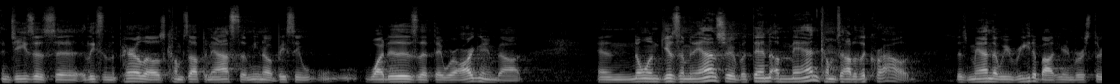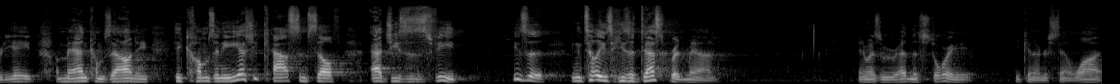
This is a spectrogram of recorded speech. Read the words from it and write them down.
And Jesus, uh, at least in the parallels, comes up and asks them, you know, basically what it is that they were arguing about. And no one gives them an answer, but then a man comes out of the crowd. This man that we read about here in verse 38. A man comes out and he, he comes and he actually casts himself at Jesus' feet. He's a, you can tell he's, he's a desperate man. And as we read in the story, you can understand why.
